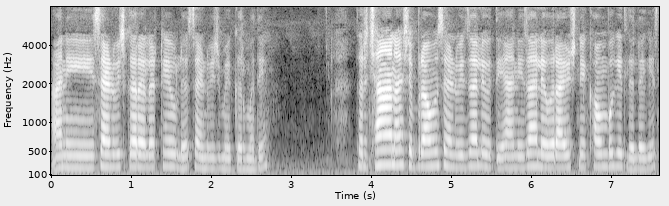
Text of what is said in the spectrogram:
आणि सँडविच करायला ठेवलं सँडविच मेकरमध्ये तर छान असे ब्राऊन सँडविच झाले होते आणि झाल्यावर आयुषने खाऊन बघितलं लगेच.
